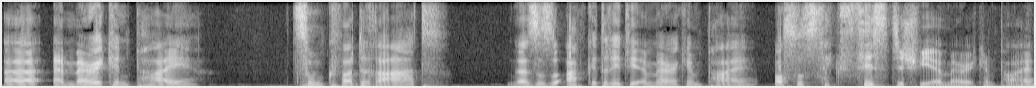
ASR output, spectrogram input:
äh, American Pie zum Quadrat. Also so abgedreht wie American Pie. Auch so sexistisch wie American Pie.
